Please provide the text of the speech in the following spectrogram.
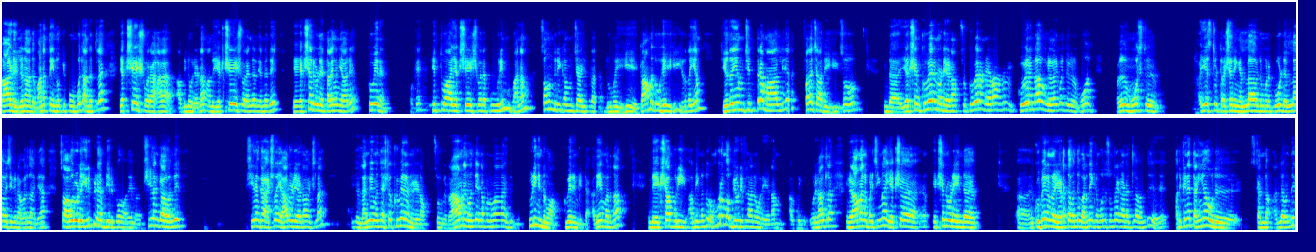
காடு இல்லைன்னா அந்த வனத்தை நோக்கி போகும்போது அந்த இடத்துல யக்ஷேஸ்வரக அப்படின்னு ஒரு இடம். அந்த யக்ஷேஸ்வரங்கிறது என்னது? யக்ஷர்களுடைய தலைவன் யாரு? குவேரன். ஓகே ஹித்வா யக்ஷேஸ்வர பூரிம் வனம் சௌந்தரிகம் தூமைஹி காமதூகைஹி ஹிருதயம் ஹிருதயம் சித்திர மால்ய பலச்சாதைஹி சோ இந்த யக்ஷன் குவேரனோட இடம். ஸோ குவேரனோட இடம் வந்து குவேரனா உங்க எல்லாருக்குமே தெரியும். மோஸ்ட் அதாவது மோஸ்ட் ஹையஸ்ட் ட்ரெஷரிங் எல்லா விதமான கோல்டு எல்லாம் வச்சுக்கிற அவர் தான் இல்லையா? சோ அவரோட இருப்பிடம் எப்படி இருக்கும்? அதே மாதிரி ஸ்ரீலங்கா வந்து ஸ்ரீலங்கா ஆக்சுவலா யாருடைய இடம்? ஆக்சுவலா லங்கை வந்து ஆக்சுவலா குபேரனுடைய இடம். ஸோ ராவணன் வந்து என்ன பண்ணுவான்? இது பிடிங்கிட்டுருவான் குபேரன் கிட்ட. அதே மாதிரிதான் இந்த யக்ஷாபுரி அப்படிங்கிறது ரொம்ப ரொம்ப பியூட்டிஃபுல்லான ஒரு இடம் அப்படிங்கிறது. ஒரு காலத்துல நீங்க ராமாயணம் படிச்சீங்கன்னா யக்ஷ யக்ஷனுடைய இந்த குபேரனோட இடத்த வந்து வர்ணிக்கும் போது சுந்தரகாண்டத்துல வந்து அதுக்குன்னே தனியா ஒரு ஸ்கந்தம். அதுல வந்து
